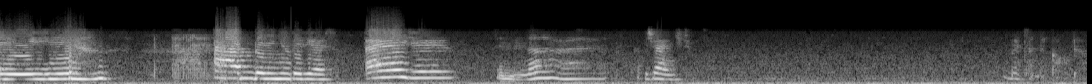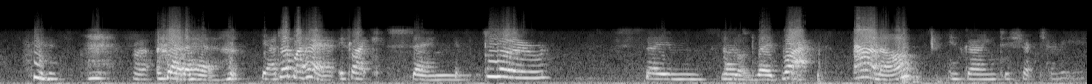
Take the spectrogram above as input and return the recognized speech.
I haven't been in your videos for ages. Alright. Have you changed? Better than colder. right. Hair. Yeah, I dyed my hair. It's like Same. blue. Same. Not red. Right. Anna is going to stretch her ears.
